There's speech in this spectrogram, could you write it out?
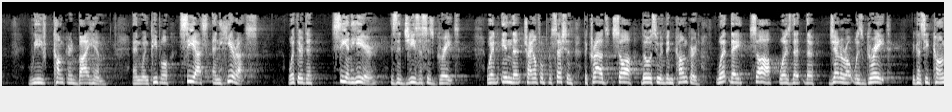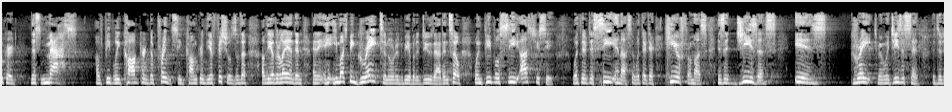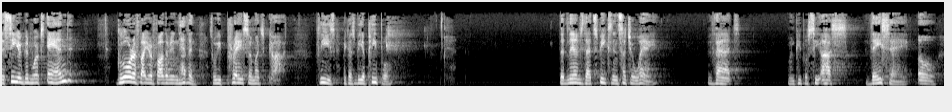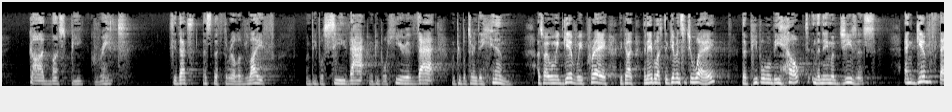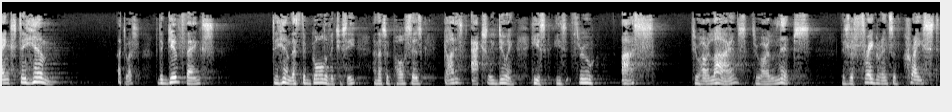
We've conquered by him. And when people see us and hear us, what they're to see and hear is that Jesus is great. When in the triumphal procession, the crowds saw those who had been conquered, what they saw was that the general was great because he conquered this mass of people. He conquered the prince. He conquered the officials of the, of the other land. And, and he must be great in order to be able to do that. And so when people see us, you see, what they're to see in us and what they're to hear from us is that Jesus is great. Remember what Jesus said? That they're to see your good works and glorify your Father in heaven. So we pray so much, God, please make us be a people that lives, that speaks in such a way that when people see us, they say, Oh, God must be great. See, that's, that's the thrill of life. When people see that, when people hear that, when people turn to Him. That's why when we give, we pray that God enable us to give in such a way that people will be helped in the name of Jesus and give thanks to Him. Not to us but to give thanks to Him. That's the goal of it, you see. And that's what Paul says God is actually doing. He's, he's through us, through our lives, through our lips. There's the fragrance of Christ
